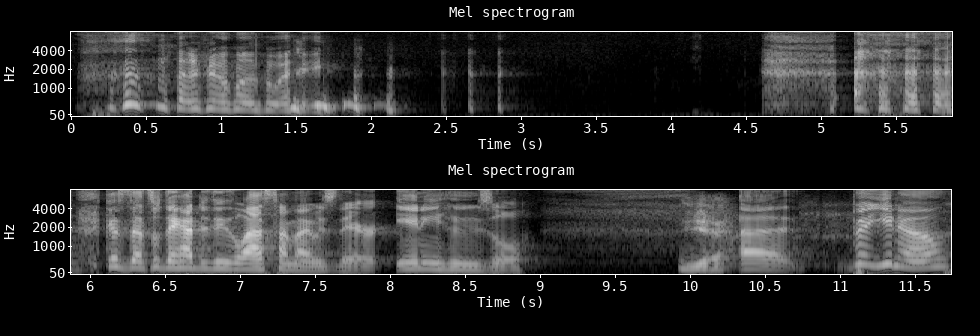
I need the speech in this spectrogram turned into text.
Let them know I'm on the way. Because that's what they had to do the last time I was there. Any hoozle. Yeah. Uh, but, you know,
